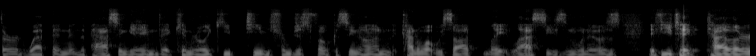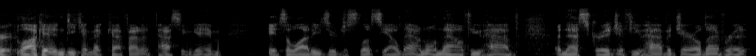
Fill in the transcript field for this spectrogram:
third weapon in the passing game that can really keep teams from just focusing on kind of what we saw late last season when it was if you take Tyler Lockett and DK Metcalf out of the passing game, it's a lot easier to slow Seattle down. Well, now if you have an Eskridge, if you have a Gerald Everett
